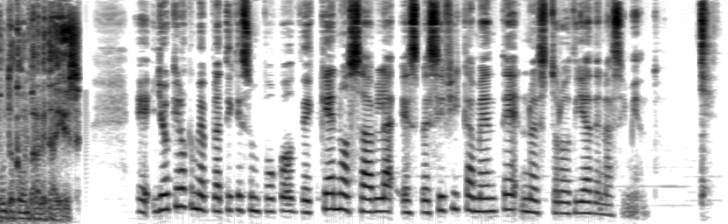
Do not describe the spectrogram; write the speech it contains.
para detalles. Eh, yo quiero que me platiques un poco de qué nos habla específicamente nuestro día de nacimiento.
